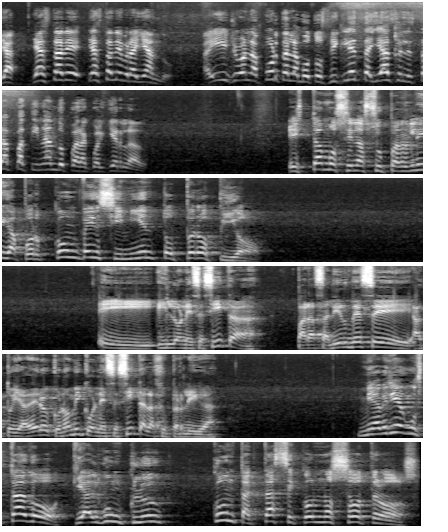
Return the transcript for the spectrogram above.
Ya, ya está de, ya está debrayando. Ahí Joan Laporta en la motocicleta ya se le está patinando para cualquier lado. Estamos en la Superliga por convencimiento propio y, lo necesita. Para salir de ese atolladero económico necesita la Superliga. Me habría gustado que algún club contactase con nosotros,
